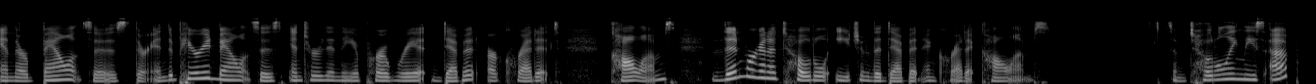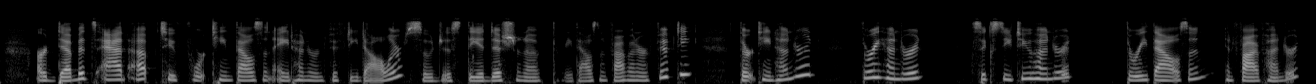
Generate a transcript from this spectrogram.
and their balances, their end of period balances entered in the appropriate debit or credit columns, then we're going to total each of the debit and credit columns. So I'm totaling these up. Our debits add up to $14,850. So just the addition of 3,550, 1,300, 300, 6,200, 3,000, and 500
